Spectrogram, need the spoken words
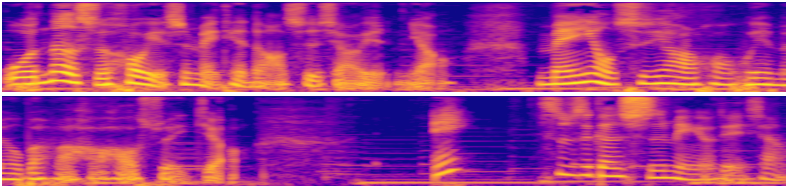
我那时候也是每天都要吃消炎药，没有吃药的话，我也没有办法好好睡觉。诶，是不是跟失眠有点像？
